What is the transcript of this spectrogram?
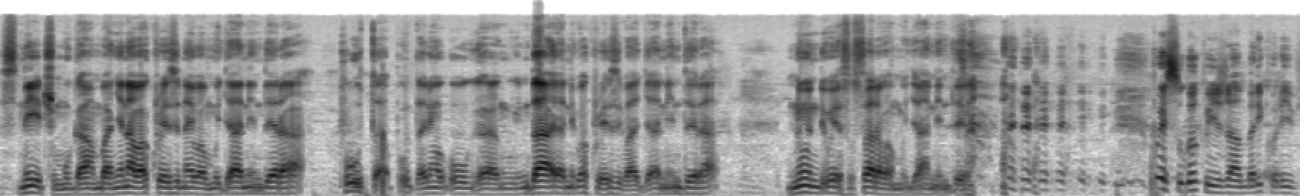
snitch umugambanye n'aba crazy nawe bamujyana indera puta puta ni nko kuvuga ngo indaya niba crazy bajyana indera n'undi wese usara bamujyana indera wese ugwa ku ijambo ariko ribi.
